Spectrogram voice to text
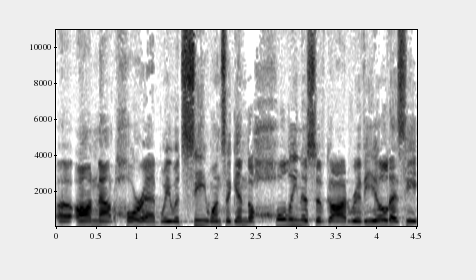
uh, on Mount Horeb, we would see once again the holiness of God revealed as he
